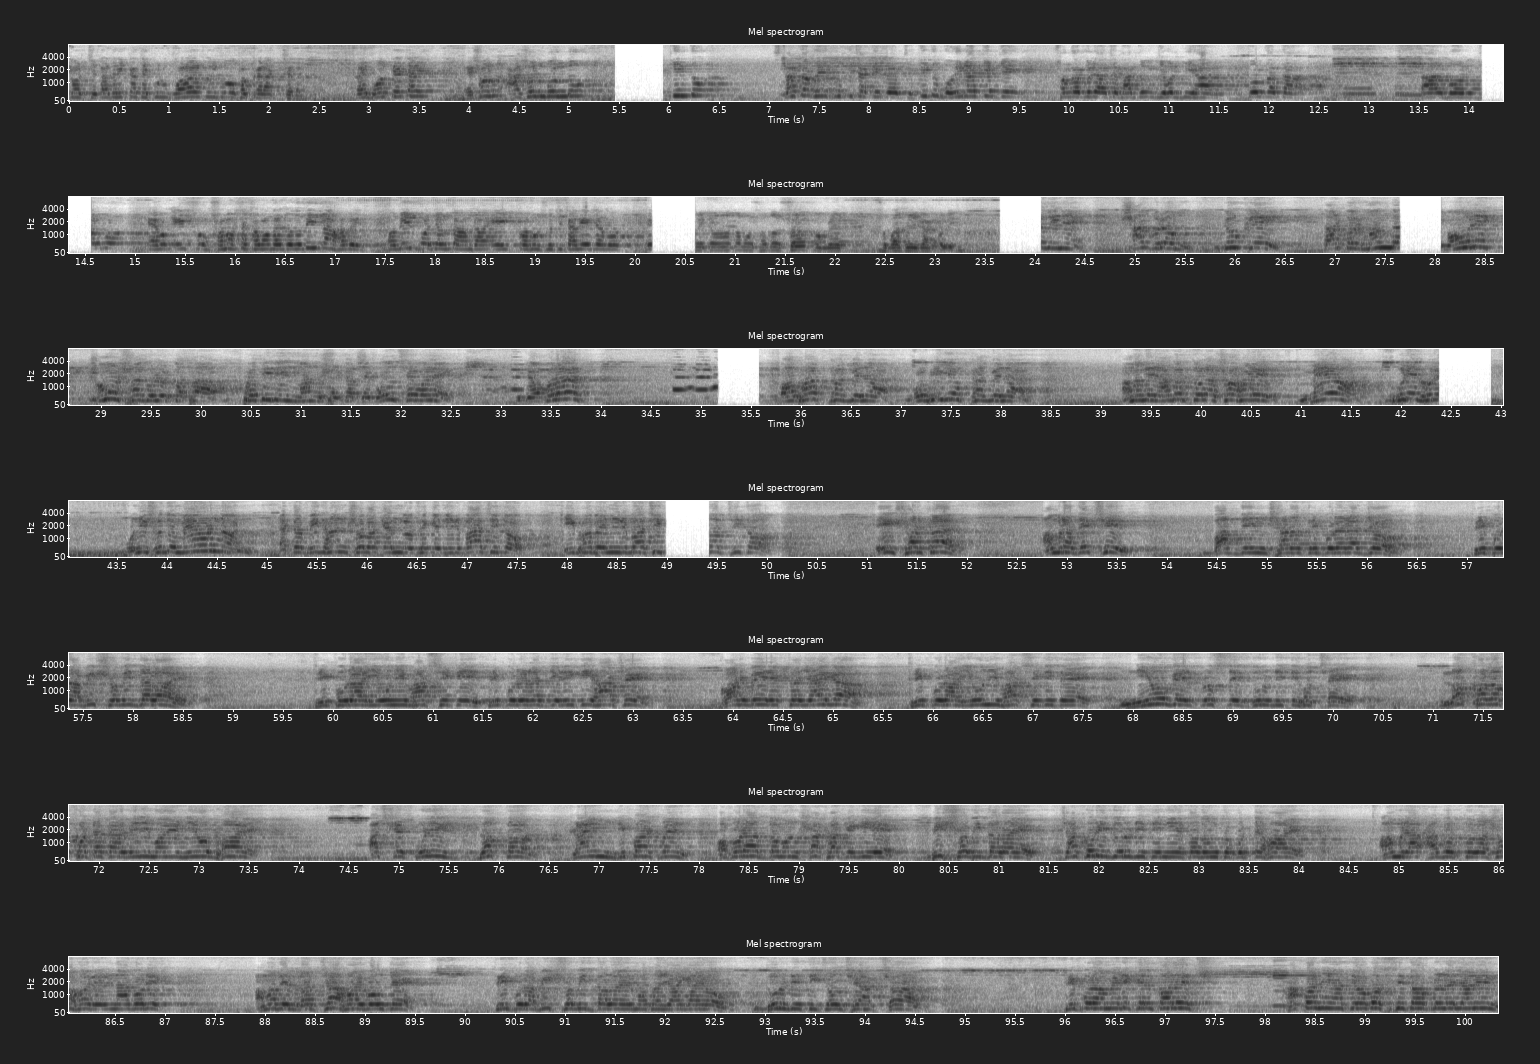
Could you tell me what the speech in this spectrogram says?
করছে তাদের কাছে কোনো বলার কোনো অপেক্ষা রাখছে না। তাই বলতে চাই এখন আসন বন্ধু কিন্তু স্নাতক হয়ে গ্রুপটি চাকরি করেছে কিন্তু বহিরাজ্যের যে সংখ্যাগুলো আছে মাধ্যমিক যেমন বিহার কলকাতা তারপর এবং এই স- সমস্যার সমাধান যতদিন না হবে ততদিন পর্যন্ত আমরা এই কর্মসূচি চালিয়ে যাব। কমিটির অন্যতম সদস্য কমরেড সুভাষ গাঙ্গুলি। দিনে সাবরম ডুকলে তারপর মান্দা মৌলিক সমস্যাগুলোর কথা প্রতিদিন মানুষের কাছে বলছে বলে। এটা অপরাধ। অভাব থাকবে না, অভিযোগ থাকবে না। আমাদের আগরতলা শহরের মেয়র ঘুরে ঘুরে উনি শুধু মেয়র নন, একটা বিধানসভা কেন্দ্র থেকে নির্বাচিত। কীভাবে নির্বাচিত। এই সরকার, আমরা দেখছি, বাদ দিন সারা ত্রিপুরা রাজ্য। ত্রিপুরা বিশ্ববিদ্যালয়, ত্রিপুরা ইউনিভার্সিটি, ত্রিপুরা রাজ্যের ইতিহাসে গর্বের একটা জায়গা, ত্রিপুরা ইউনিভার্সিটিতে নিয়োগের প্রশ্নে দুর্নীতি হচ্ছে। লক্ষ লক্ষ টাকার বিনিময়ে নিয়োগ হয়। আজকে পুলিশ, দপ্তর, ক্রাইম ডিপার্টমেন্ট, অপরাধ দমন শাখাকে গিয়ে বিশ্ববিদ্যালয়ে চাকুরি দুর্নীতি নিয়ে তদন্ত করতে হয়। আমরা আগরতলা শহরের নাগরিক। আমাদের লজ্জা হয় বলতে, ত্রিপুরা বিশ্ববিদ্যালয়ের মতো জায়গায়ও দুর্নীতি চলছে আকসার। ত্রিপুরা মেডিকেল কলেজ হাপানিয়াতে অবস্থিত, আপনারা জানেন?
